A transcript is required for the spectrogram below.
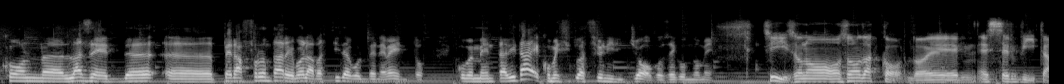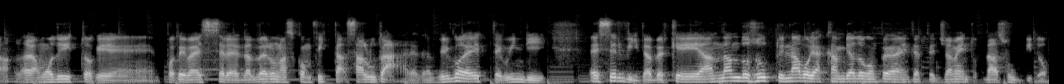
con la SED eh, per affrontare poi la partita col Benevento come mentalità e come situazioni di gioco secondo me sì sono, sono d'accordo è, è, servita l'avevamo detto che poteva essere davvero una sconfitta salutare tra virgolette quindi è servita perché andando sotto il Napoli ha cambiato completamente atteggiamento da subito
